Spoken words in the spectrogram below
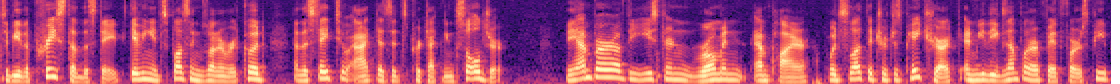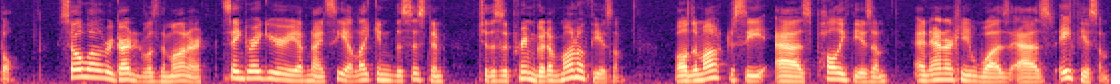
to be the priest of the state, giving its blessings whenever it could, and the state to act as its protecting soldier. The emperor of the Eastern Roman Empire would select the church's patriarch and be the exemplar of faith for his people. So well regarded was the monarch, St. Gregory of Nicaea likened the system to the supreme good of monotheism, while democracy as polytheism and anarchy was as atheism.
